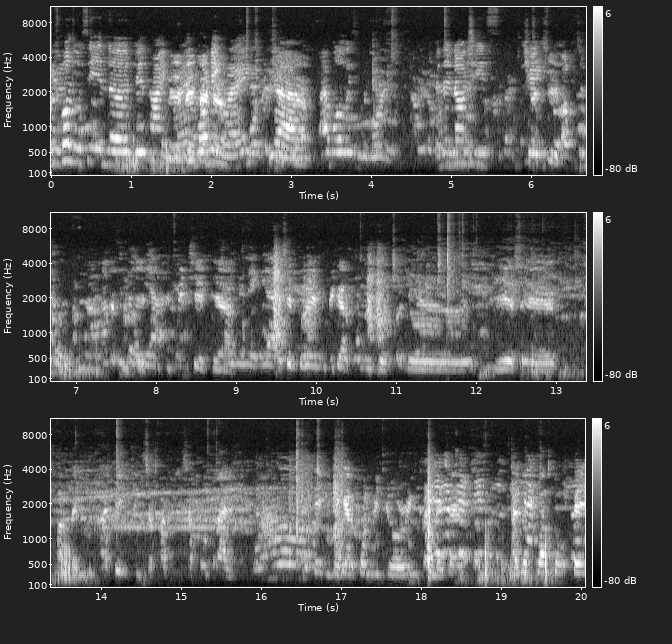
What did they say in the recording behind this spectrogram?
before Lucy in the daytime, In the right? Morning, yeah. right? Yeah, yeah. I'm always in the morning. And then now she's changed to afternoon. Afternoon, yeah. Shift, yeah. Evening, yeah. said to him, careful with your, yes, uh, part-time. I think it's a, part- it's a full-time. I think be careful with your income. I I don't want to pay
